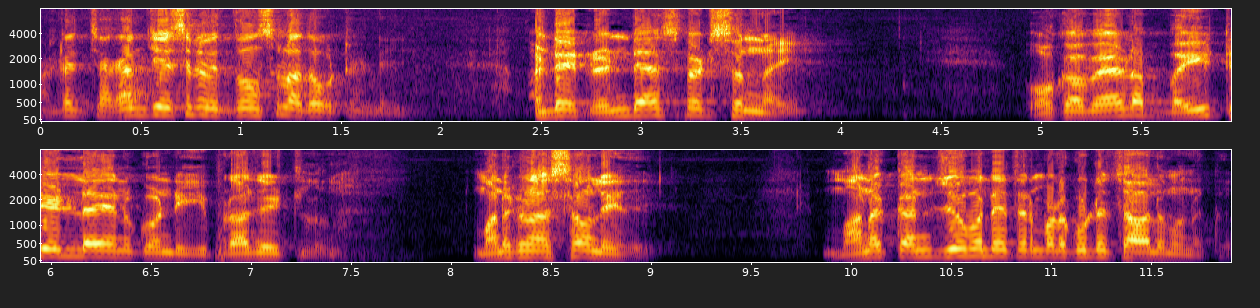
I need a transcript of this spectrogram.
అంటే జగన్ చేసిన విధ్వంసులు అదొకటండి. అంటే రెండు ఆస్పెక్ట్స్ ఉన్నాయి. ఒకవేళ బయట వెళ్ళాయి అనుకోండి ఈ ప్రాజెక్టులు మనకు నష్టం లేదు. మన కన్జ్యూమర్ అయితే పడకుంటే చాలు మనకు.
